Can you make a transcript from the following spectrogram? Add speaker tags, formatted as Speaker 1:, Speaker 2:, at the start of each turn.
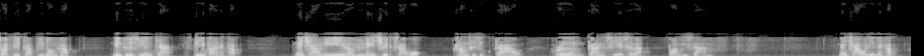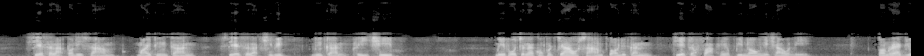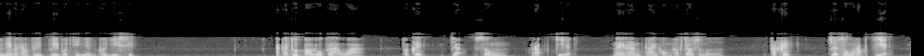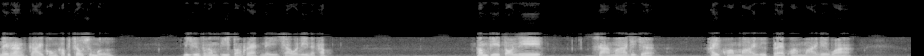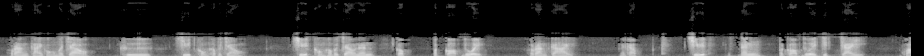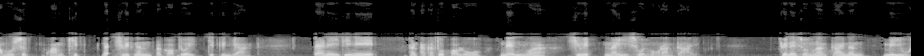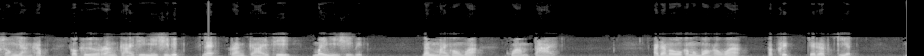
Speaker 1: สวัสดีครับพี่น้องครับ นี่คือเสียงจากสตีบานะครับ ในเช้านี้เราอยู่ในชีวิตสาวกครั้งที่สิบเก้าเรื่องการเสียสละตอนที่สามในเช้าวันนี้นะครับ เสียสละตอนที่สามหมายถึงการเสียสละชีวิตหรือการพลีชีพ มีพระเจ้าของพระเจ้าสามตอนด้วยกันที่อยากจะฝากให้กับพี่น้องในเช้าวันนี้ ตอนแรกอยู่ในพระธรรมฟิลิปปีบทที่หนึ่งข้อยี่สิบ อัครทูตเปาโลกล่าวว่า พระคริสต์จะทรงรับเกียรติในร่างกายของข้าพเจ้าเสมอ พระคริสต์จะทรงรับเกียรติในร่างกายของข้าพเจ้าเสมอ นี่คือพระคัมภีร์ตอนแรกในเช้าวันนี้นะครับ พระคัมภีร์ตอนนี้สามารถที่จะให้ความหมายหรือแปลความหมายได้ว่า ร่างกายของข้าพเจ้า คือชีวิตของข้าพเจ้า ชีวิตของข้าพเจ้านั้นก็ ประกอบด้วยร่างกายนะครับ ชีวิตนั้นประกอบด้วยจิตใจ ความรู้สึก ความคิดและชีวิตนั้นประกอบด้วยจิตวิญญาณ แต่ในที่นี้ท่านอัครทูตเปาโลเน้นว่าชีวิตในส่วนของร่างกาย ชีวิตในส่วนร่างกายนั้นมีอยู่สองอย่างครับ ก็คือร่างกายที่มีชีวิตและร่างกายที่ไม่มีชีวิต นั่นหมายความว่าความตาย อาจารย์ปาโลกำลังบอกเราว่า พระคริสต์จะได้เกียรติ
